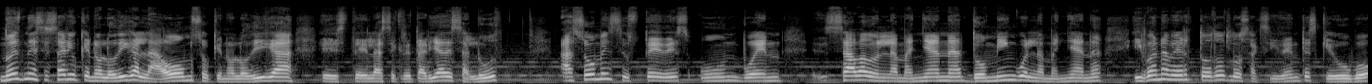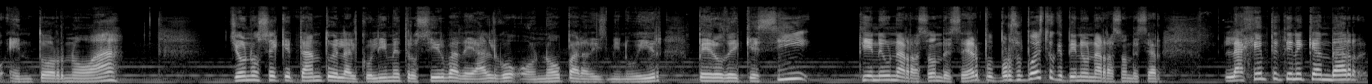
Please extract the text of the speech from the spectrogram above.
no es necesario que nos lo diga la OMS o que nos lo diga este, la Secretaría de Salud asómense ustedes un buen sábado en la mañana, domingo en la mañana y van a ver todos los accidentes que hubo en torno a. Yo no sé qué tanto el alcoholímetro sirva de algo o no para disminuir, pero de que sí tiene una razón de ser, pues por supuesto que tiene una razón de ser. La gente tiene que andar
